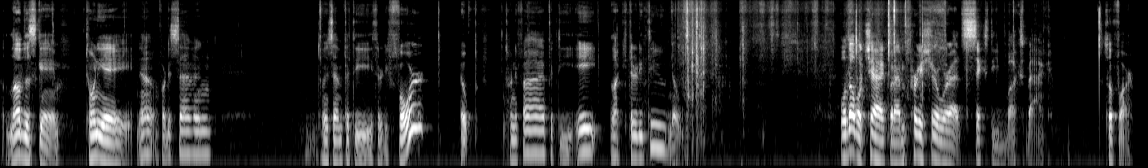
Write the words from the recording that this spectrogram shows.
I love this game. 28, no, 47, 27, 50, 34. Nope. 25, 58, lucky 32. Nope. We'll double check, but I'm pretty sure we're at 60 bucks back so far.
